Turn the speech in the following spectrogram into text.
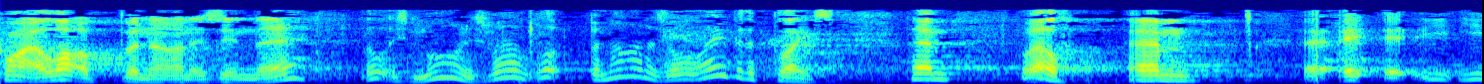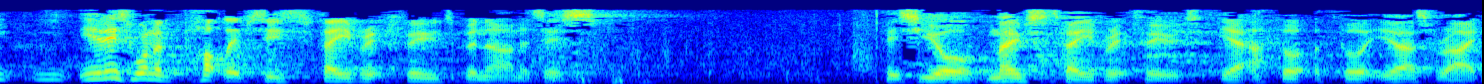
quite a lot of bananas in there. Look, there's more as well. Look, bananas all over the place. Um, well, um, it, it, it is one of Hot Lips' favourite foods, bananas is. It's your most favourite food. Yeah, I thought, I thought yeah, that's right.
